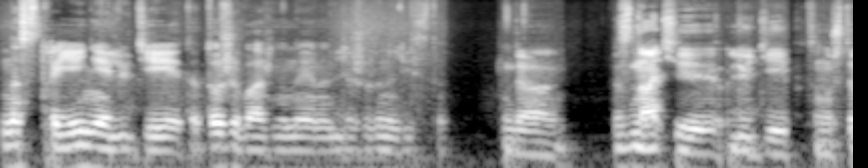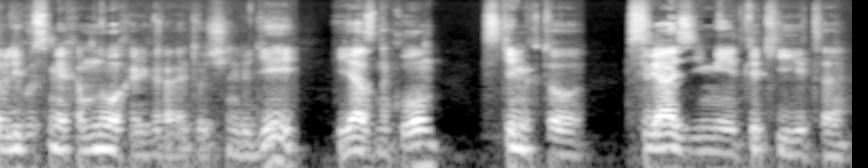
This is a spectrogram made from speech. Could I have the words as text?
настроение людей. Это тоже важно, наверное, для журналиста. Да, знать людей, потому что в Лигу смеха много играет очень людей. Я знаком с теми, кто связи имеет какие-то,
